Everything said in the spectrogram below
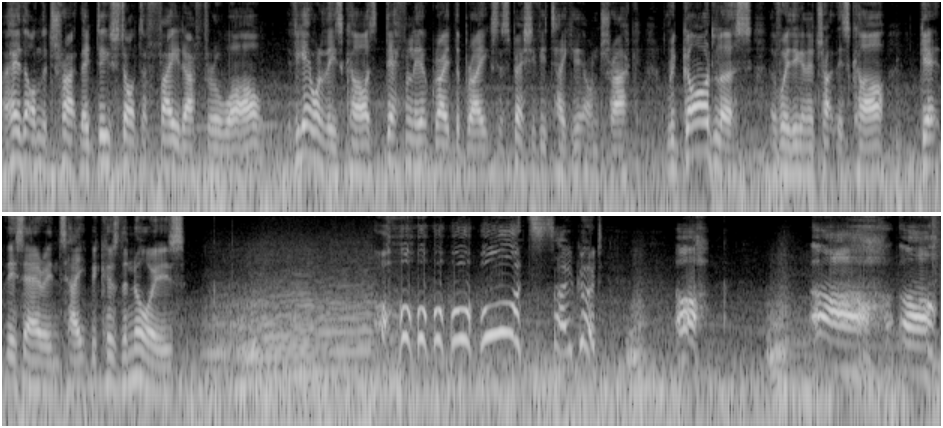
I hear that on the track they do start to fade after a while. If you get one of these cars, definitely upgrade the brakes, especially if you're taking it on track. Regardless of whether you're going to track this car, get this air intake because the noise. Oh, it's so good. Oh, oh, oh.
